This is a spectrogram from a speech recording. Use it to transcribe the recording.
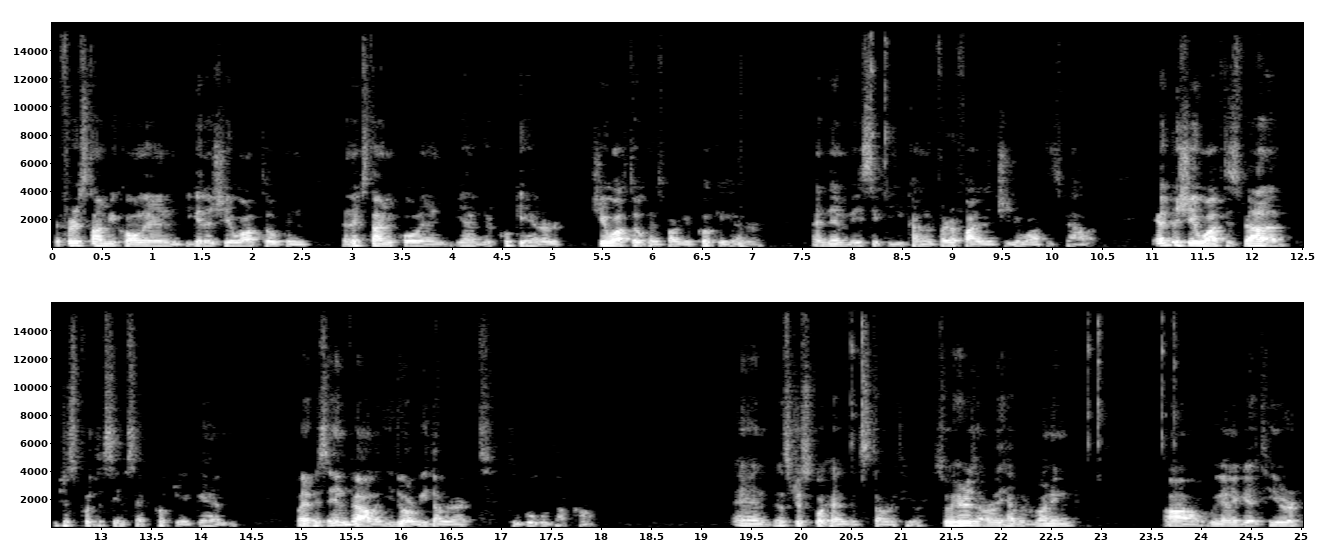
The first time you call in, you get a JWT token. The next time you call in, you have your cookie header. JWT token is part of your cookie header. And then basically you kind of verify that JWT is valid. If the JWT is valid, you just put the same set cookie again. But if it's invalid, you do a redirect to google.com. And let's just go ahead and start started here. So here's I already have it running. Uh, we're gonna get here.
